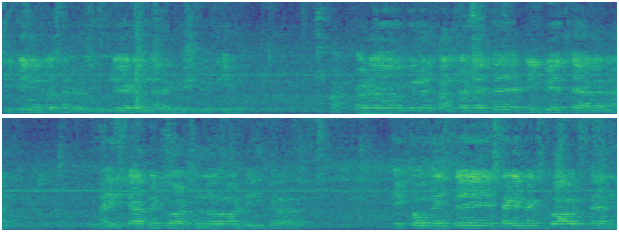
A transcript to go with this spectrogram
సిటీ న్యూరో సెంటర్ షిఫ్ట్ చేయడం జరిగింది డ్యూటీ అక్కడ వీళ్ళని కన్సల్ట్ అయితే డీపీఎస్ చేయాలని అన్నారు. ఐదు ట్యాబ్లెట్ వాడుతున్నాం కాబట్టి ఇంకా ఎక్కువ పెంచితే సైడ్ ఎఫెక్ట్స్ బాగా వస్తాయని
